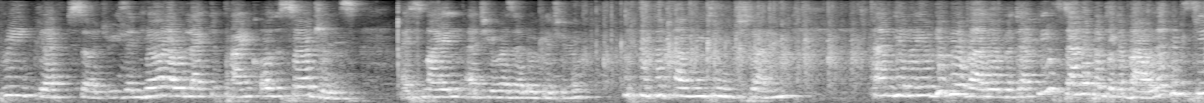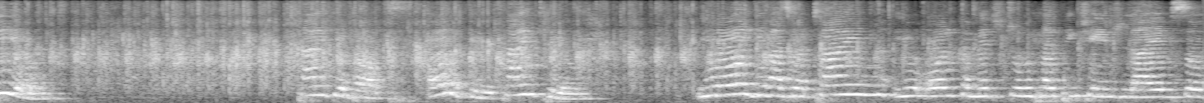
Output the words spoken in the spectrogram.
free cleft surgeries. And here I would like to thank all the surgeons. I smile at you as I look at you. Meet you each time. And you know, you give your valuable time. Please stand up and take a bow. Let them see you. Thank you, folks. All of you, thank you. You all give us your time. You all commit to helping change lives. So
